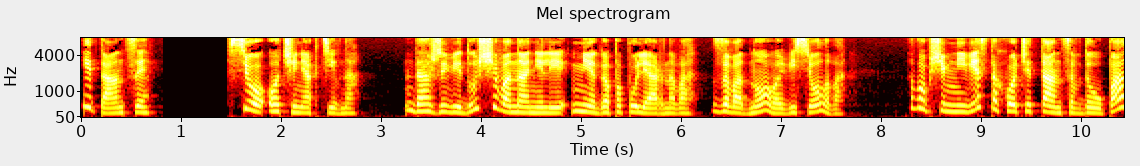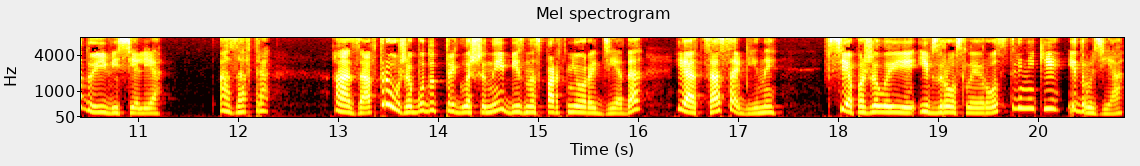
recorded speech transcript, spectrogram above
и танцы, все очень активно. Даже ведущего наняли мега-популярного, заводного, веселого. В общем, невеста хочет танцев до упаду и веселья. А завтра? А завтра уже будут приглашены бизнес-партнеры деда и отца Сабины. Все пожилые и взрослые родственники и друзья.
